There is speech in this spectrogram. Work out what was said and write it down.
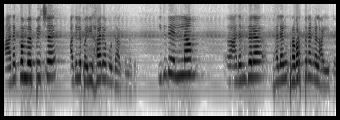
അനക്കം വെപ്പിച്ച് അതിൽ പരിഹാരമുണ്ടാക്കുന്നത്. ഇതിന്റെ എല്ലാം അനന്തര ഫല പ്രവർത്തനങ്ങളായിട്ട്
